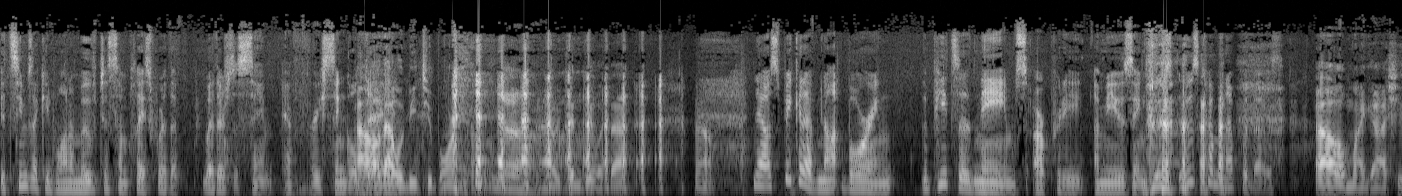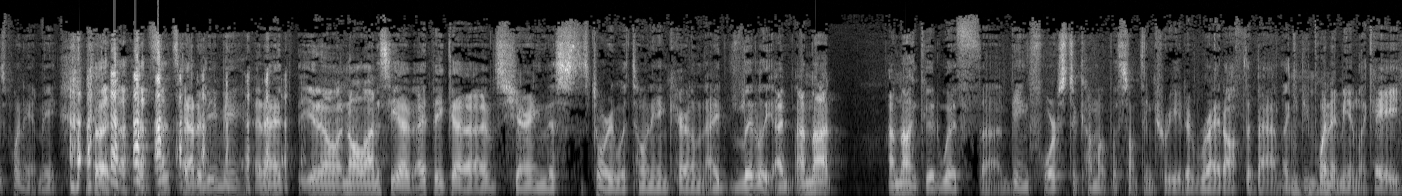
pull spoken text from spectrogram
it seems like you'd want to move to some place where the weather's the same every single day. Oh, that would be too boring. Tony. no, we couldn't deal with that. No. Now, speaking of not boring, the pizza names are pretty amusing. Who's, who's coming up with those? Oh my gosh, he's pointing at me. But it's, it's got to be me. And I, you know, in all honesty, I, I think uh, I was sharing this story with Tony and Carolyn. I literally, I, I'm not, I'm not good with uh, being forced to come up with something creative right off the bat. Like if you point at me and like, hey,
